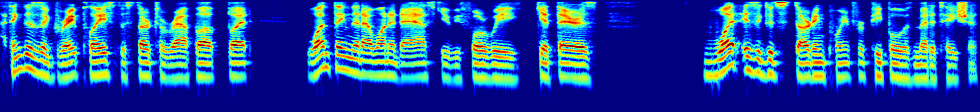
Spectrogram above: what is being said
I think this is a great place to start to wrap up, but one thing that I wanted to ask you before we get there is what is a good starting point for people with meditation?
